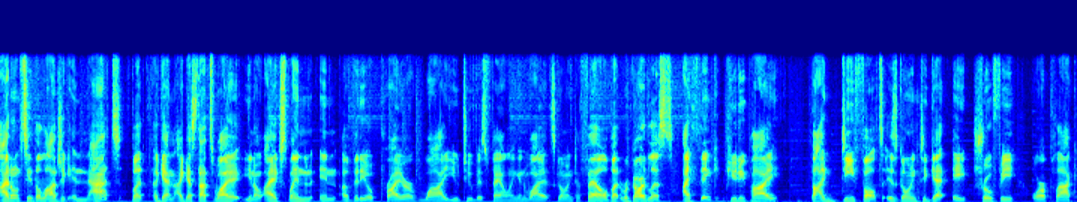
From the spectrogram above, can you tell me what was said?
I don't see the logic in that but again I guess that's why you know I explained in a video prior why YouTube is failing and why it's going to fail but regardless I think PewDiePie by default is going to get a trophy or a plaque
